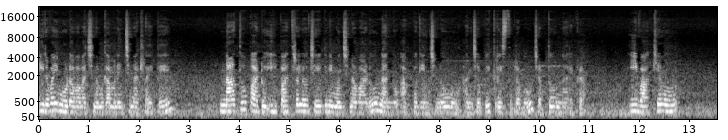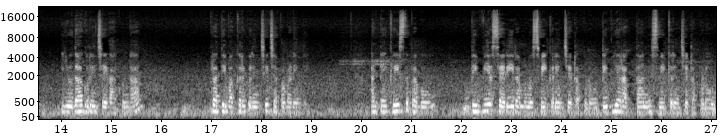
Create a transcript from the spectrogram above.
ఇరవై మూడవ వచనం గమనించినట్లయితే నాతో పాటు ఈ పాత్రలో చేతిని ముంచిన వాడు నన్ను అప్పగించును అని చెప్పి క్రీస్తు ప్రభు చెప్తూ ఉన్నారు ఇక్కడ. ఈ వాక్యము యూదా గురించే కాకుండా ప్రతి ఒక్కరి గురించి చెప్పబడింది. అంటే క్రీస్తు ప్రభు దివ్య శరీరమును స్వీకరించేటప్పుడు దివ్య రక్తాన్ని స్వీకరించేటప్పుడు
